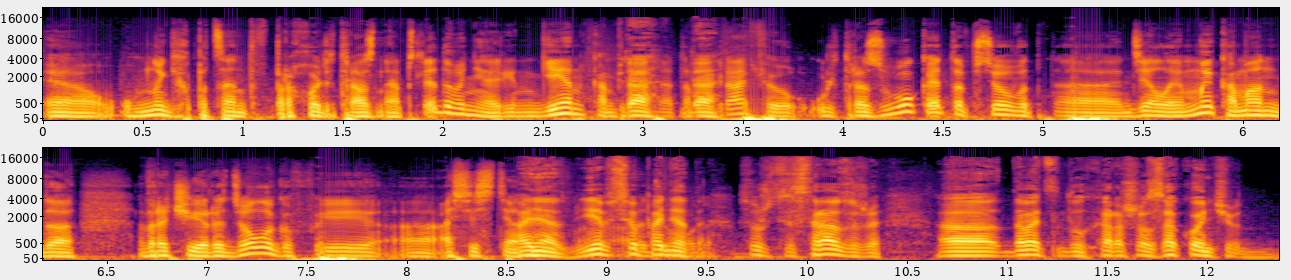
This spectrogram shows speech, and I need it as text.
Э, у многих пациентов проходят разные обследования, рентген, компьютерная Да, да. томография, ультразвук. Это все вот э, делаем мы, команда врачей-радиологов и э, ассистентов. Понятно, мне все понятно. Слушайте, сразу же, э, давайте, ну, хорошо, закончим.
